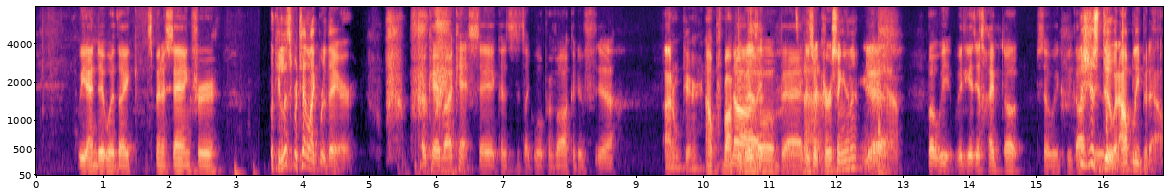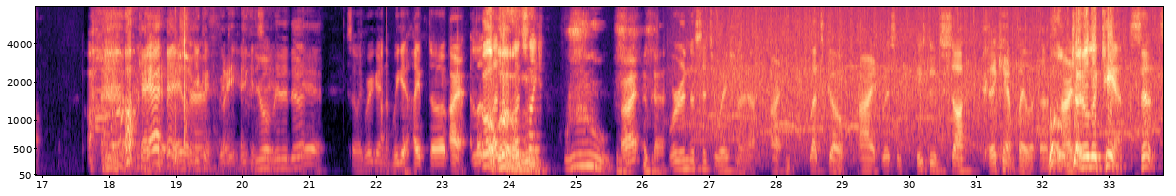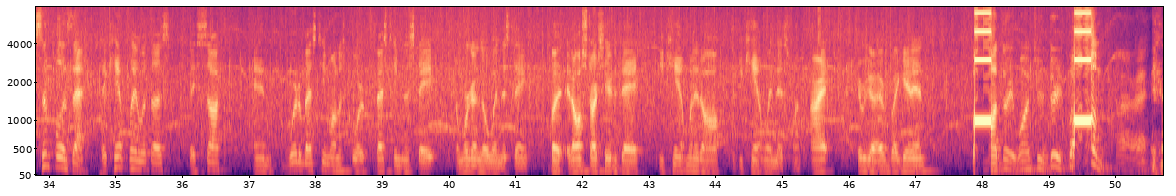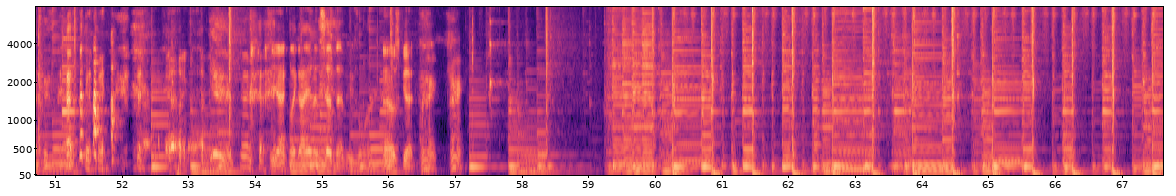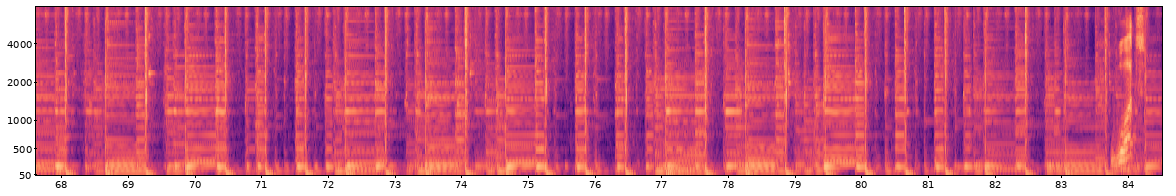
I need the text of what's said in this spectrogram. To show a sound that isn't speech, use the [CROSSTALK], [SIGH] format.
we end it with like it's been a saying for Okay, let's pretend like we're there. okay, but I can't say it because it's like a little provocative. Yeah. I don't care. How provocative No, is it? Oh, bad. Is there cursing in it? Yeah. Yeah. But we we get just hyped up, so we we got Let's just do it. I'll bleep it out. [LAUGHS] Okay, Caleb, sure. you can, we, you can You want me to do it? Yeah. So like we're getting uh, we get hyped up. All right. Let, Oh, let's, whoa. let's like. All right. Okay. We're in this situation right now. All right. Let's go. All right. Listen, these dudes suck. They can't play with us. Whoa, all right. Taylor can't. Sim- simple as that. They can't play with us. They suck, and we're the best team on this court, best team in the state, and we're gonna go win this thing. But it all starts here today. You can't win it all if you can't win this one. All right, here we go. Everybody get in. F- on three. One, two, three. F- 'em. All right. [LAUGHS] You act like I haven't said that before. That was good. All right. All right.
